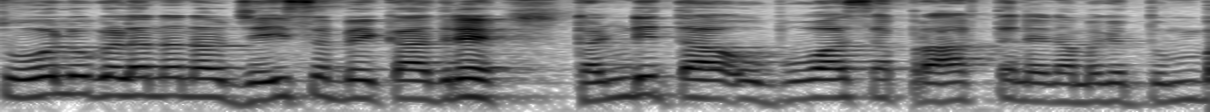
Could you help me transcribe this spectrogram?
ಸೋಲುಗಳನ್ನು ನಾವು ಜಯಿಸಬೇಕಾದ್ರೆ ಖಂಡಿತ ಉಪವಾಸ ಪ್ರಾರ್ಥನೆ ನಮಗೆ ತುಂಬ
